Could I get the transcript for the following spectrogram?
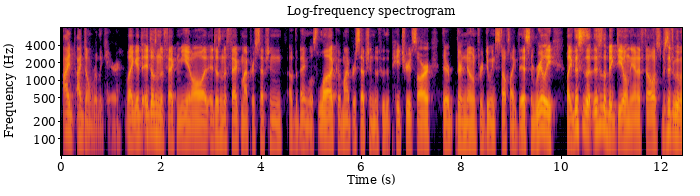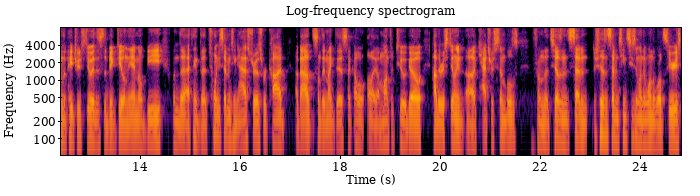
I, I don't really care. Like it, it doesn't affect me at all. It, doesn't affect my perception of the Bengals' luck, of my perception of who the Patriots are. They're they're known for doing stuff like this, and really, like this is a this is a big deal in the NFL. Specifically, when the Patriots do it, this is a big deal in the MLB. When the I think the 2017 Astros were caught about something like this, like a, like a month or two ago, how they were stealing uh, catcher symbols from the 2007 2017 season when they won the World Series.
